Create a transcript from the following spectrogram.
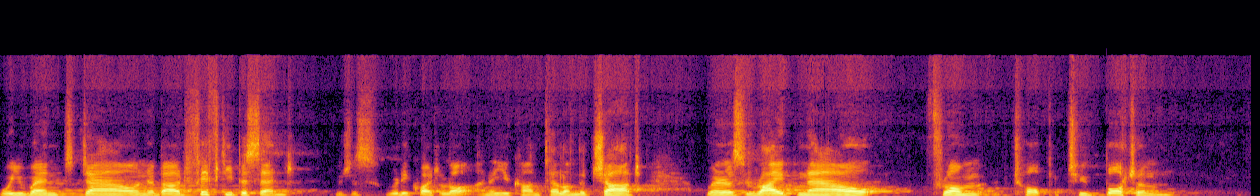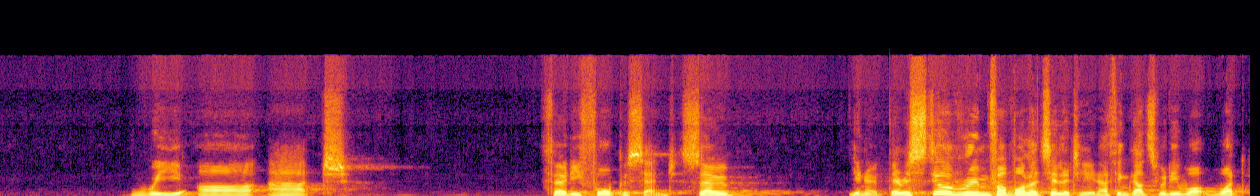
we went down about 50%, which is really quite a lot. I know you can't tell on the chart. Whereas right now, from top to bottom, we are at 34%. So you know there is still room for volatility and i think that's really what what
